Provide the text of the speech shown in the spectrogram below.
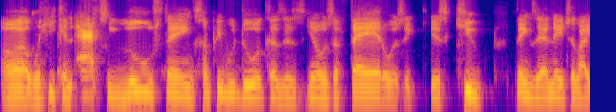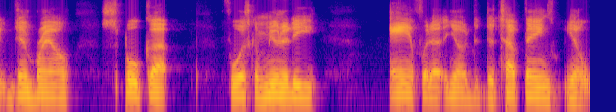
uh, when he can actually lose things. Some people do it because it's you know it's a fad or it's, it's cute things of that nature. Like Jim Brown spoke up for his community and for the you know the, the, tough things you know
